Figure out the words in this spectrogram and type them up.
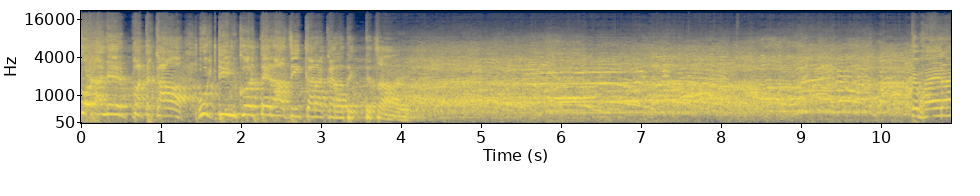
কোরআনের পতাকা উড্ডীন করতে রাজি কারা কারা দেখতে চায় তো ভাইয়েরা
